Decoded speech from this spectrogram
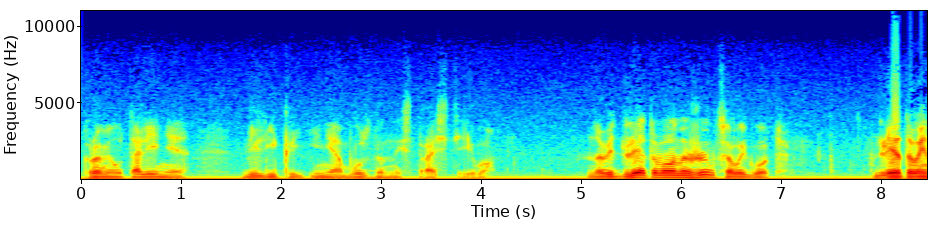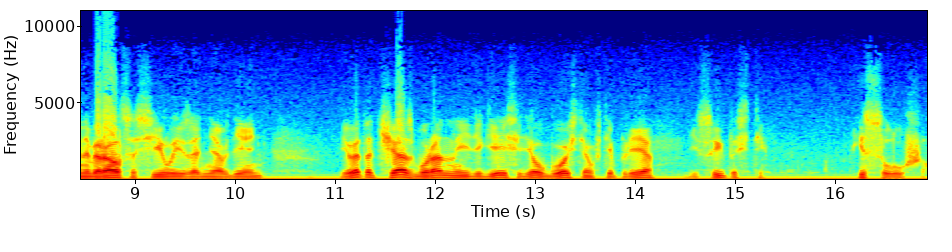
кроме утоления великой и необузданной страсти его. Но ведь для этого он и жил целый год. Для этого и набирался силы изо дня в день. И в этот час буранный Едигей сидел гостем в тепле и сытости и слушал.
